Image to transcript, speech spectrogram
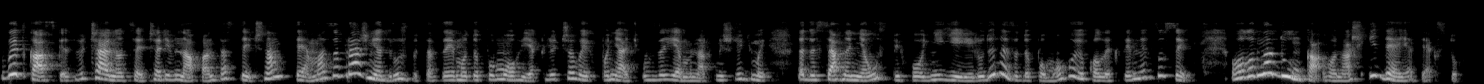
вид казки, звичайно, це чарівна фантастична тема, зображення дружби та взаємодопомоги як ключових понять у взаєминах між людьми та досягнення успіху однієї людини за допомогою колективних зусиль. Головна думка, вона ж ідея тексту,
